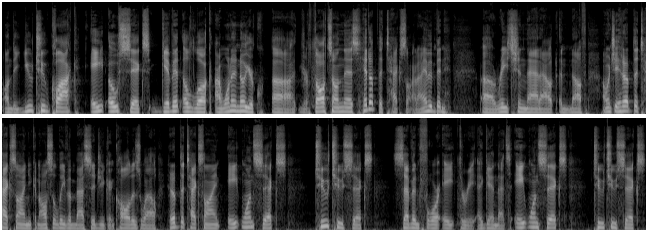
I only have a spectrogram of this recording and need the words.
on the YouTube clock, 806. Give it a look. I want to know your uh, your thoughts on this. Hit up the text line. I haven't been uh, reaching that out enough. I want you to hit up the text line. You can also leave a message. You can call it as well. Hit up the text line 816 226 7483. Again, that's 816 226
